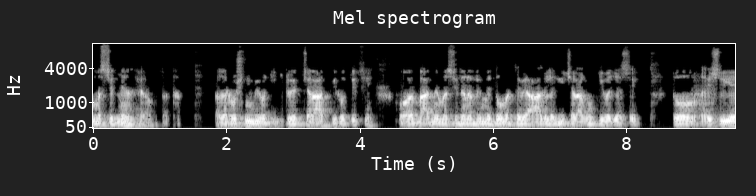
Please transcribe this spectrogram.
मस्जिद में अंधेरा होता था। अगर रोशनी भी होती तो एक चराग की होती थी और बाद में मस्जिद नबी में दो मरतबे आग लगी चरागों की वजह से। तो इसलिए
